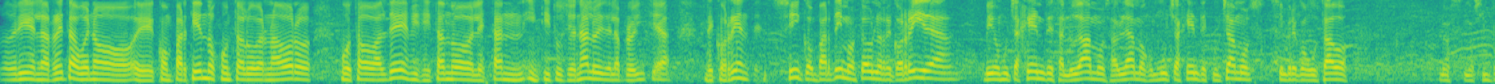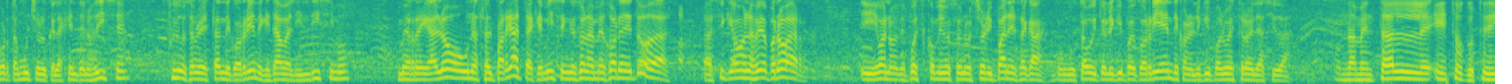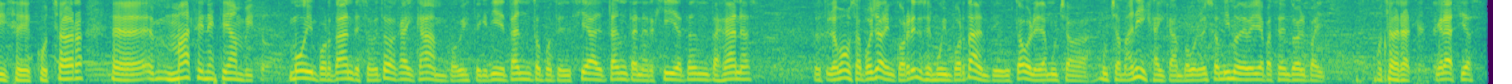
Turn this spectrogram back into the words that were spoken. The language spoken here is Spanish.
Rodríguez Larreta, bueno, eh, compartiendo junto al gobernador Gustavo Valdés, visitando el stand institucional hoy de la provincia de Corrientes. Sí, compartimos toda una recorrida, vimos mucha gente, saludamos, hablamos con mucha gente, escuchamos, siempre con Gustavo nos, importa mucho lo que la gente nos dice. Fuimos a ver el stand de Corrientes que estaba lindísimo, me regaló unas alpargatas que me dicen que son las mejores de todas, así que vamos, las voy a probar. Y bueno, después comimos unos choripanes acá, con Gustavo y todo el equipo de Corrientes, con el equipo nuestro de la ciudad. Fundamental esto que usted dice, escuchar eh, más en este ámbito. Muy importante, sobre todo acá el campo, ¿viste? que tiene tanto potencial, tanta energía, tantas ganas. Lo, lo vamos a apoyar en Corrientes, es muy importante. Gustavo le da mucha, mucha manija al campo. Bueno, eso mismo debería pasar en todo el país. Muchas gracias. Gracias.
